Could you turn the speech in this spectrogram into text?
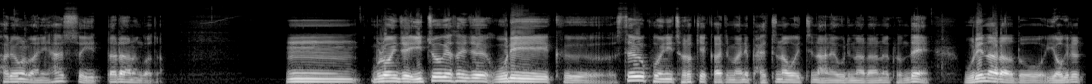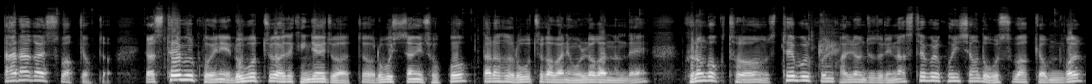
활용을 많이 할 수 있다라는 거죠. 음, 물론 이제 이쪽에서 이제 우리 그 스테이블 코인이 저렇게까지 많이 발전하고 있지는 않아요, 우리나라는. 그런데 우리나라도 여기를 따라갈 수밖에 없죠. 그러니까 스테이블 코인이 로봇주가 굉장히 좋았죠. 로봇 시장이 좋고 따라서 로봇주가 많이 올라갔는데 그런 것처럼 스테이블 코인 관련주들이나 스테이블 코인 시장도 올 수밖에 없는 걸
